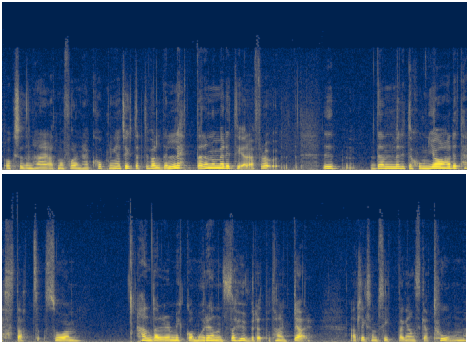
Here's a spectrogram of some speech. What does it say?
Också den här, att man får den här kopplingen. Jag tyckte att det var lite lättare än att meditera. För I den meditation jag hade testat så handlade det mycket om att rensa huvudet på tankar. Att liksom sitta ganska tom.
